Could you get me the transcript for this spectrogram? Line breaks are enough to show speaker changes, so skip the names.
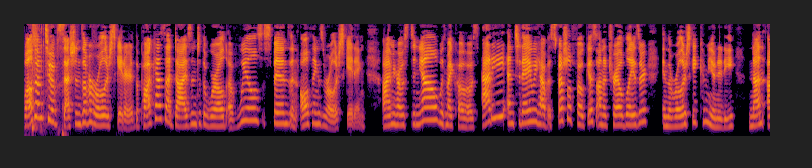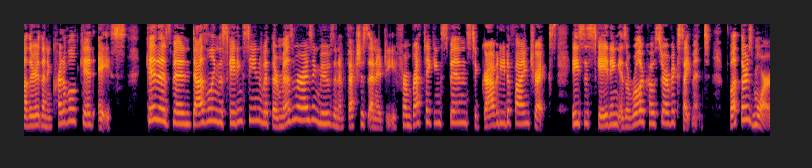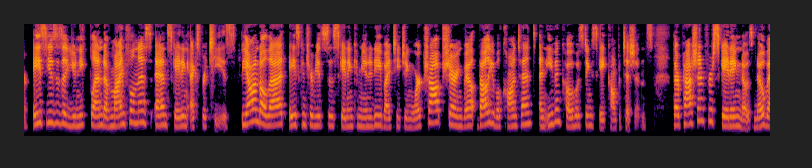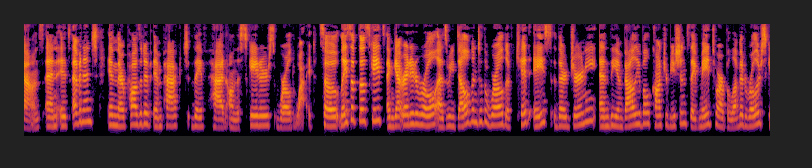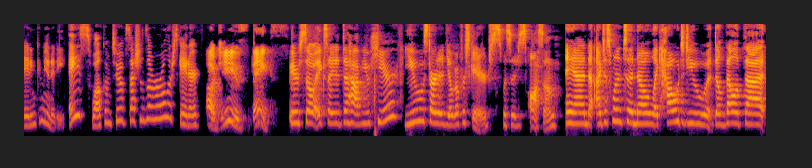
Welcome to Obsessions of a Roller Skater, the podcast that dives into the world of wheels, spins, and all things roller skating. I'm your host, Danielle, with my co host, Addie, and today we have a special focus on a trailblazer in the roller skate community, none other than incredible Kid Ace. Kid has been dazzling the skating scene with their mesmerizing moves and infectious energy. From breathtaking spins to gravity defying tricks, Ace's skating is a roller coaster of excitement. But there's more. Ace uses a unique blend of mindfulness and skating expertise. Beyond all that, Ace contributes to the skating community by teaching workshops, sharing val- valuable content, and even co hosting skate competitions. Their passion for skating knows no bounds, and it's evident in their positive impact they've had on the skaters worldwide. So lace up those skates and get ready to roll as we delve into the world of Kid Ace, their journey, and the invaluable contributions they've made to our beloved roller skating community. Ace, welcome to Obsessions of a Roller Skater.
Oh, geez, thanks.
We're so excited to have you here. You started Yoga for Skaters, which is awesome. And I just wanted to know, like, how did you develop that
